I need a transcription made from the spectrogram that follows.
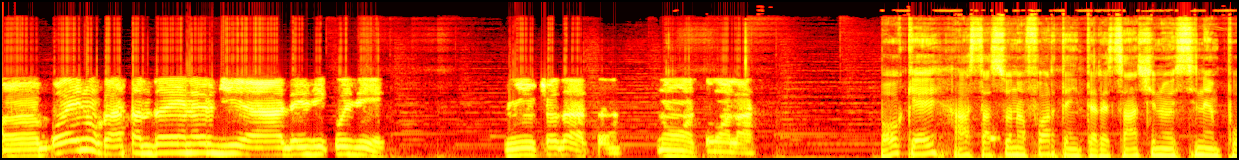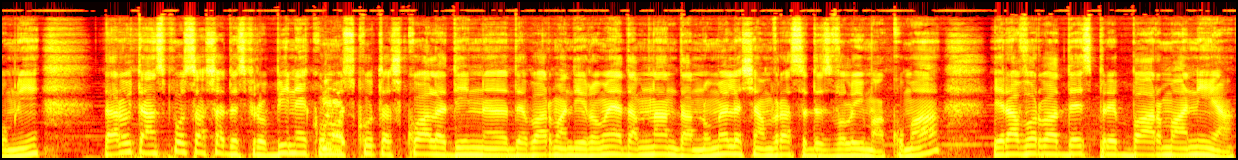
Uh, băi, nu, că asta îmi dă energia de zi cu zi. Niciodată. Nu o să mă las. Ok, asta sună foarte interesant și noi ținem pumnii. Dar uite, am spus așa despre o bine cunoscută școală din, de barman din România, dar n-am dat numele și am vrea să dezvăluim acum. Era vorba despre barmania.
